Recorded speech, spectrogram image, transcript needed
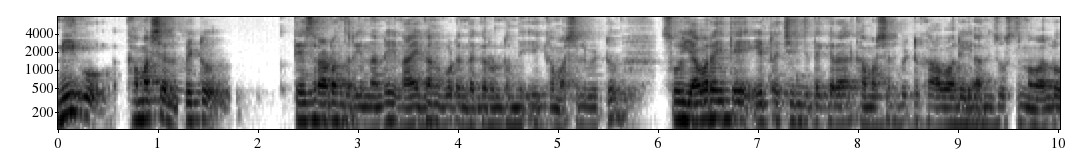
మీకు కమర్షియల్ పెట్టు తీసుకురావడం జరిగిందండి. నాయకన్ గూడెం దగ్గర ఉంటుంది. ఈ కమర్షియల్ బిట్టు. సో ఎవరైతే ఇంటర్చేంజ్ దగ్గర కమర్షియల్ బిట్టు కావాలి అని చూస్తున్న వాళ్ళు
